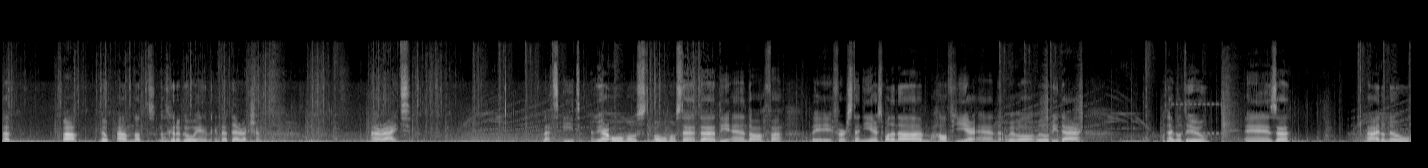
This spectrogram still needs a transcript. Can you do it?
Uh, well, nope, I'm not, not gonna go in, in that direction. Alright. Let's eat, and we are almost, almost at uh, the end of uh, the first 10 years, one and a half year, and we will we will be there. What I will do is, uh, I don't know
